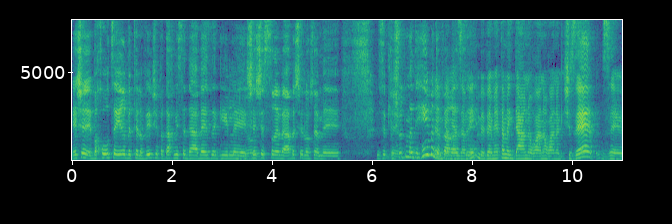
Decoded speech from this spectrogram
יש אה, בחור צעיר בתל אביב שפתח מסעדה באיזה גיל 16, אה, ואבא שלו שם... אה, זה כן. פשוט מדהים הדבר הזה. הם גם יזמים, ובאמת המידע נורא נורא נגיש, שזה, זה,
